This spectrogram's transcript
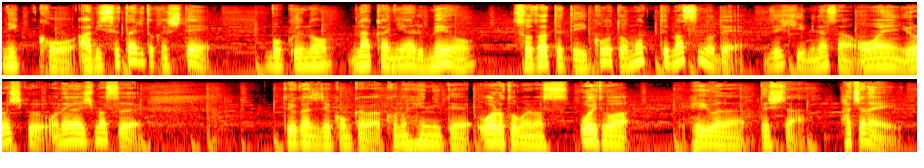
日光を浴びせたりとかして、僕の中にある芽を育てていこうと思ってますので、ぜひ皆さん応援よろしくお願いします。という感じで今回はこの辺にて終わろうと思います。お相手は平和田でした。はちゃない。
